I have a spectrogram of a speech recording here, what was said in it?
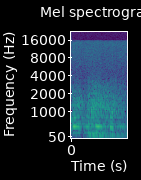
Thank you.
